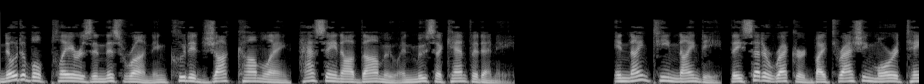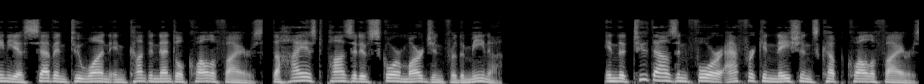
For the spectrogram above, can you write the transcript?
Notable players in this run included Jacques Comlang, Hassain Adamou and Moussa Kanfideni. In 1990, they set a record by thrashing Mauritania 7–1 in continental qualifiers, the highest positive score margin for the MENA. In the 2004 African Nations Cup qualifiers,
